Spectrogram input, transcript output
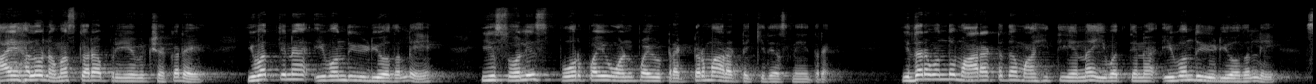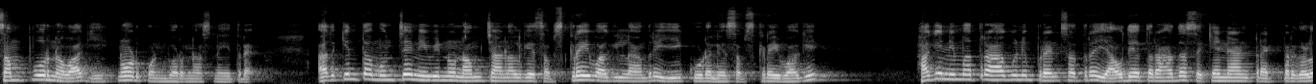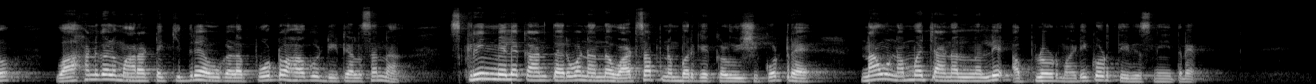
Hi, hello, ನಮಸ್ಕಾರ ಪ್ರಿಯ ವೀಕ್ಷಕರೇ. ಇವತ್ತಿನ ಈ ಒಂದು ವಿಡಿಯೋದಲ್ಲಿ ಈ Solis four five one five tractor ಮಾರಾಟಕ್ಕಿದೆ ಸ್ನೇಹಿತರೆ. ಇದರ ಒಂದು ಮಾರಾಟದ ಮಾಹಿತಿಯನ್ನು ಇವತ್ತಿನ ಈ ಒಂದು ವಿಡಿಯೋದಲ್ಲಿ ಸಂಪೂರ್ಣವಾಗಿ ನೋಡ್ಕೊಂಡು ಬರೋಣ ಸ್ನೇಹಿತರೆ. ಅದಕ್ಕಿಂತ ಮುಂಚೆ ನೀವಿನ್ನು ನಮ್ಮ ಚಾನಲ್ಗೆ ಸಬ್ಸ್ಕ್ರೈಬ್ ಆಗಿಲ್ಲ ಅಂದರೆ ಈ ಕೂಡಲೇ ಸಬ್ಸ್ಕ್ರೈಬ್ ಆಗಿ. ಹಾಗೆ ನಿಮ್ಮ ಹತ್ರ ಹಾಗೂ ನಿಮ್ಮ ಫ್ರೆಂಡ್ಸ್ ಹತ್ರ ಯಾವುದೇ ತರಹದ ಸೆಕೆಂಡ್ ಹ್ಯಾಂಡ್ ಟ್ರ್ಯಾಕ್ಟರ್ಗಳು ವಾಹನಗಳು ಮಾರಾಟಕ್ಕಿದ್ದರೆ ಅವುಗಳ ಫೋಟೋ ಹಾಗೂ ಡೀಟೇಲ್ಸನ್ನು ಸ್ಕ್ರೀನ್ ಮೇಲೆ ಕಾಣ್ತಾ ಇರುವ ನನ್ನ ವಾಟ್ಸಪ್ ನಂಬರ್ಗೆ ಕಳುಹಿಸಿ ಕೊಟ್ಟರೆ ನಾವು ನಮ್ಮ ಚಾನಲ್ನಲ್ಲಿ ಅಪ್ಲೋಡ್ ಮಾಡಿ ಕೊಡ್ತೀವಿ ಸ್ನೇಹಿತರೆ.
